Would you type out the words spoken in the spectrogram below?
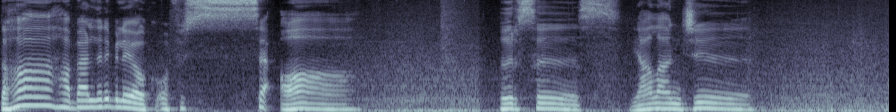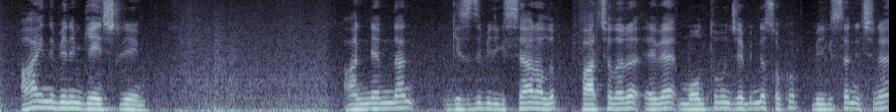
Daha haberleri bile yok. Ofise aa hırsız, yalancı. Aynı benim gençliğim. Annemden gizli bilgisayar alıp parçaları eve montumun cebinde sokup bilgisayarın içine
